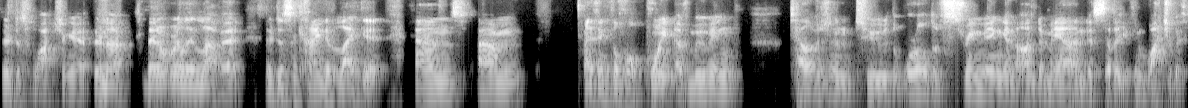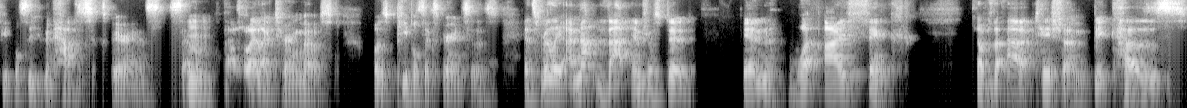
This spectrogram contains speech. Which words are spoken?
they're just watching it. They're not, they don't really love it. They're just kind of like it. And um, I think the whole point of moving television to the world of streaming and on demand is so that you can watch it with people so you can have this experience. So Mm. that's what I liked hearing most was people's experiences. It's really I'm not that interested in what I think of the adaptation because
